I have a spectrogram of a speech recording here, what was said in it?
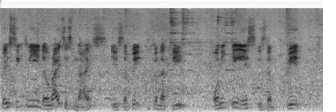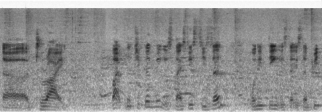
basically the rice is nice. It's a bit coconutty. Only thing is it's a bit uh, dry. But the chicken wing is nicely seasoned. Only thing is that it's a bit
